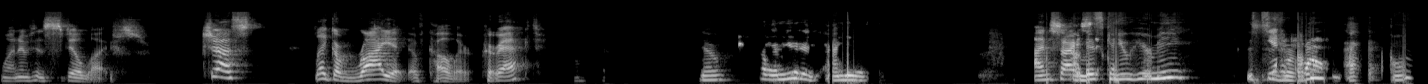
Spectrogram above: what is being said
One of his still lifes. Just like a riot of color, correct? No. Oh, I'm muted. I'm muted. I'm sorry. Um, miss, can you hear me? This is Robin at home.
